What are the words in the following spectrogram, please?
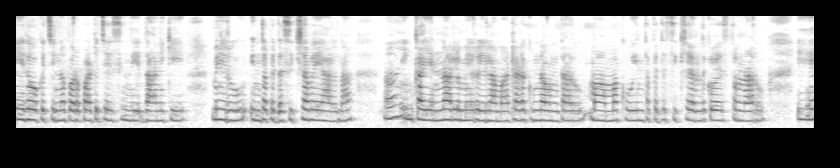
ఏదో ఒక చిన్న పొరపాటు చేసింది. దానికి మీరు ఇంత పెద్ద శిక్ష వేయాలనా? ఇంకా ఎన్నాళ్ళు మీరు ఇలా మాట్లాడకుండా ఉంటారు? మా అమ్మకు ఇంత పెద్ద శిక్ష ఎందుకు వేస్తున్నారు? ఏ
